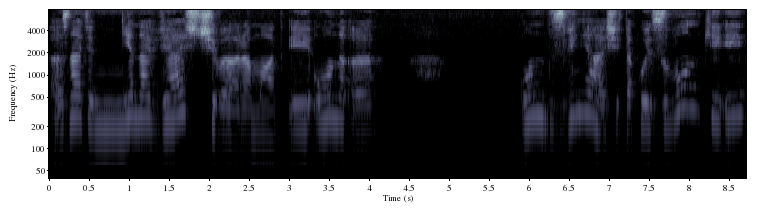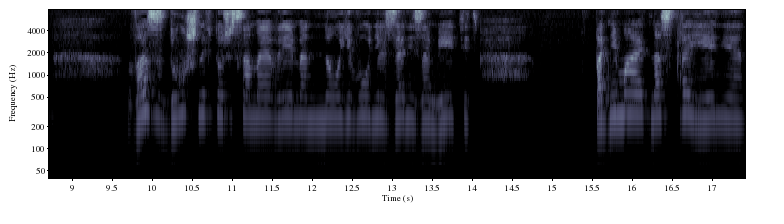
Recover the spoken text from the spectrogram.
Э, знаете, ненавязчивый аромат, и он, э, он звенящий, такой звонкий и воздушный в то же самое время, но его нельзя не заметить, поднимает настроение.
